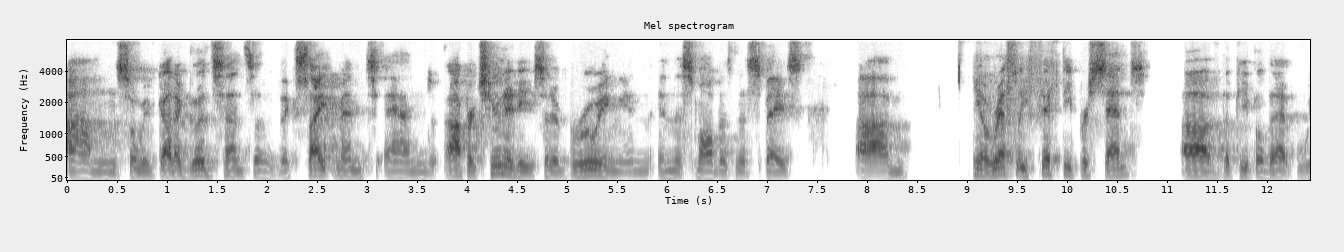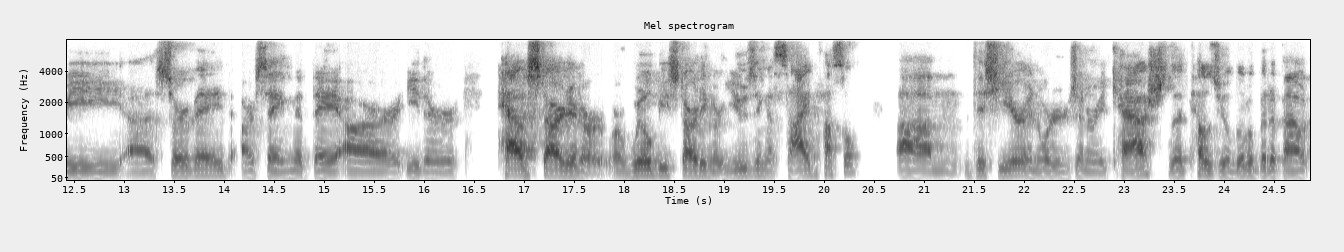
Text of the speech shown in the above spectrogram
Um, so we've got a good sense of excitement and opportunity sort of brewing in in the small business space. Um, you know, roughly 50% of the people that we uh, surveyed are saying that they are either have started or, or will be starting or using a side hustle um, this year in order to generate cash. That tells you a little bit about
